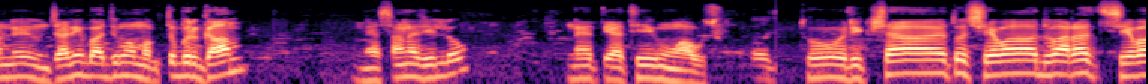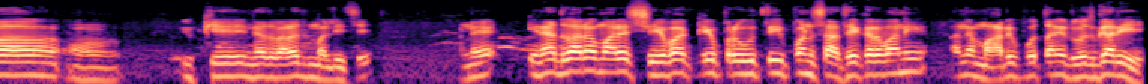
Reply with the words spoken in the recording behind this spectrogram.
અને ઊંઝાની બાજુમાં મકતબર ગામ, મહેસાણા જિલ્લો ને ત્યાંથી હું આવું છું. તો રિક્ષા તો સેવા દ્વારા જ સેવા યુકે એના દ્વારા જ મળી છે. અને એના દ્વારા મારે સેવા કે પ્રવૃત્તિ પણ સાથે કરવાની અને મારી પોતાની રોજગારી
